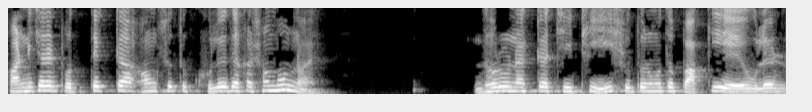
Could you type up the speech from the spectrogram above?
ফার্নিচারের প্রত্যেকটা অংশ তো খুলে দেখা সম্ভব নয়। ধরুন একটা চিঠি সুতোর মতো পাকিয়ে উলের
